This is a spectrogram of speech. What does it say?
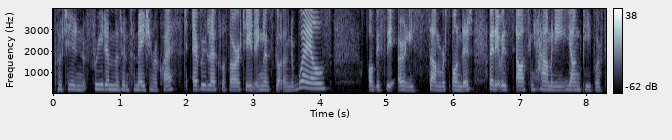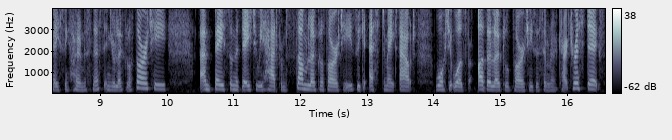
put in freedom of information request. Every local authority in England, Scotland, and Wales. Obviously, only some responded, but it was asking how many young people are facing homelessness in your local authority. And based on the data we had from some local authorities, we could estimate out what it was for other local authorities with similar characteristics,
